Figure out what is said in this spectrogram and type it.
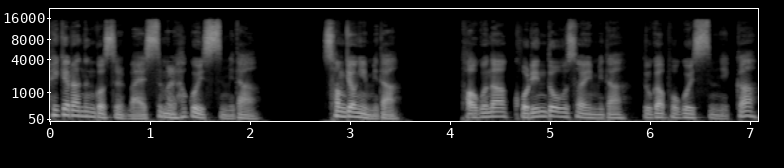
회개라는 것을 말씀을 하고 있습니다. 성경입니다. 더구나 고린도 후서입니다. 누가 보고 있습니까?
